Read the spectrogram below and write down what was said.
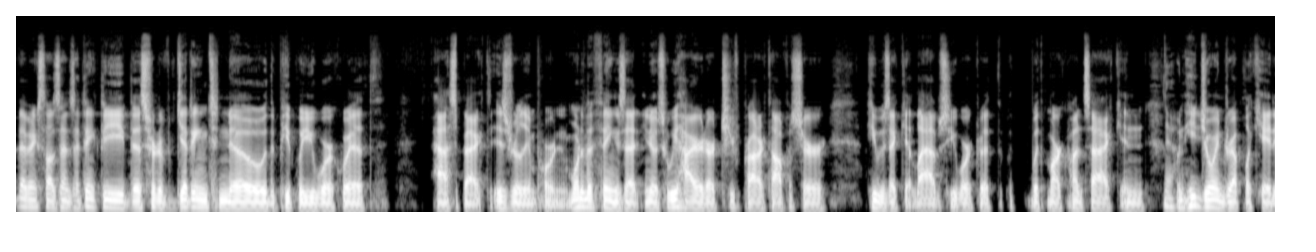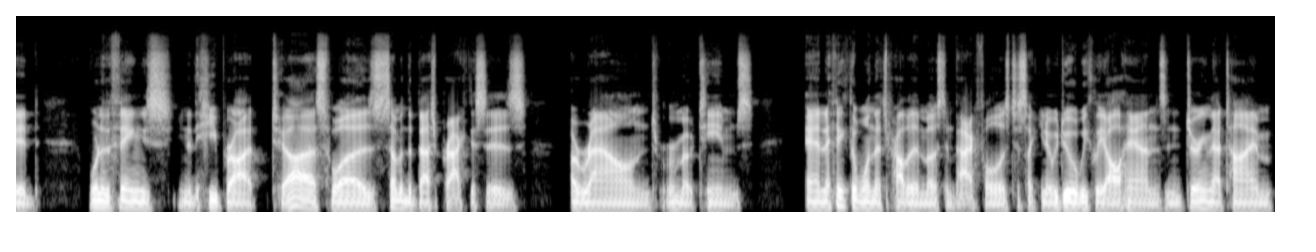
that makes a lot of sense. I think the the sort of getting to know the people you work with aspect is really important. One of the things that you know, so we hired our chief product officer. He was at GitLab, so he worked with with Mark Pundsack, and yeah. when he joined Replicated, one of the things you know that he brought to us was some of the best practices around remote teams. And I think the one that's probably the most impactful is just like, you know, we do a weekly all hands. And during that time,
